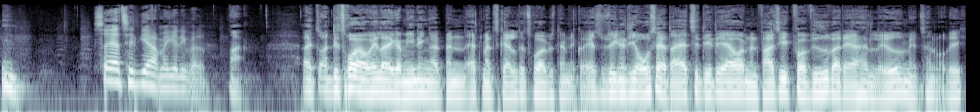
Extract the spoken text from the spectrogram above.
Mm. Så jeg tilgiver ham ikke alligevel. Og og det tror jeg jo heller ikke er meningen, at man, at man skal. Det tror jeg bestemt ikke. Og jeg synes, at en af de årsager, der er til det, det er jo, at man faktisk ikke får at vide, hvad det er, han lavede, mens han var væk.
